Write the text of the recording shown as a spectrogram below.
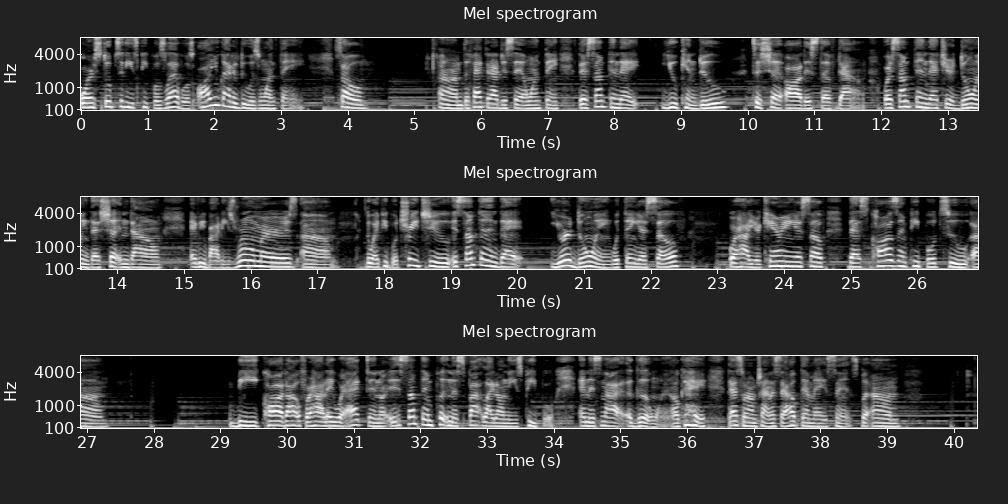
or stoop to these people's levels. All you got to do is one thing. So, um, the fact that I just said one thing, there's something that you can do to shut all this stuff down or something that you're doing that's shutting down everybody's rumors um, the way people treat you it's something that you're doing within yourself or how you're carrying yourself that's causing people to um, be called out for how they were acting or it's something putting a spotlight on these people and it's not a good one okay? That's what i'm trying to say. I hope that made sense. But um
